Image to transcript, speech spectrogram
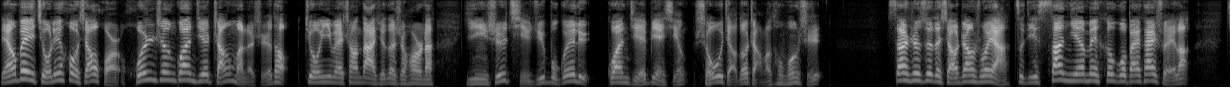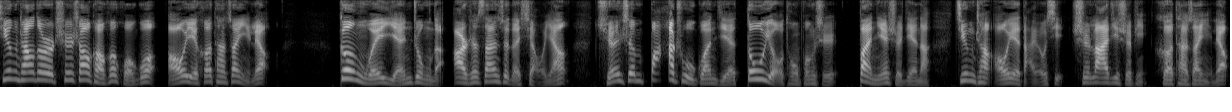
两位九零后小伙浑身关节长满了石头，就因为上大学的时候呢，饮食起居不规律，关节变形，手脚都长了痛风石。三十岁的小张说呀，自己三年没喝过白开水了，经常都是吃烧烤和火锅，熬夜喝碳酸饮料。更为严重的，二十三岁的小杨，全身八处关节都有痛风石，半年时间呢，经常熬夜打游戏，吃垃圾食品，喝碳酸饮料。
